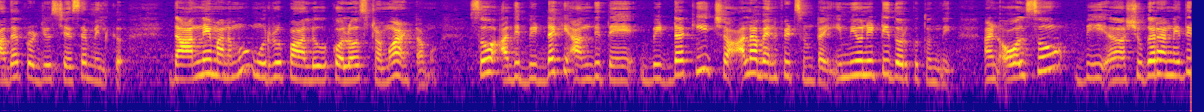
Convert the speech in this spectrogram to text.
మదర్ ప్రొడ్యూస్ చేసే మిల్క్. దాన్నే మనము ముర్రుపాలు కొలోస్ట్రము అంటాము. సో అది బిడ్డకి అందితే బిడ్డకి చాలా బెనిఫిట్స్ ఉంటాయి. ఇమ్యూనిటీ దొరుకుతుంది. అండ్ ఆల్సో బి షుగర్ అనేది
